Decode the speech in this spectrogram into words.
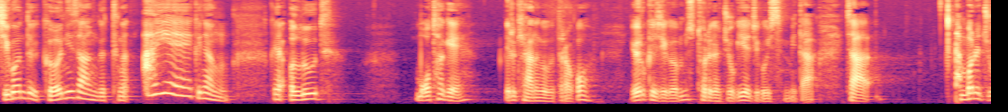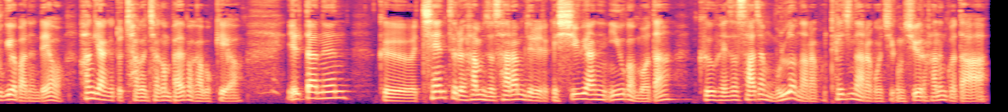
직원들 건의사항 같은 건 아예 그냥 그냥 allude 못하게 이렇게 하는 거더라고. 이렇게 지금 스토리가 쭉 이어지고 있습니다. 자, 한 번에 쭉 이어봤는데요. 한 개 한 개 또 차근차근 밟아 가 볼게요. 일단은 그 챈트를 하면서 사람들이 이렇게 시위하는 이유가 뭐다? 그 회사 사장 물러나라고 퇴진하라고 지금 시위를 하는 거다.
